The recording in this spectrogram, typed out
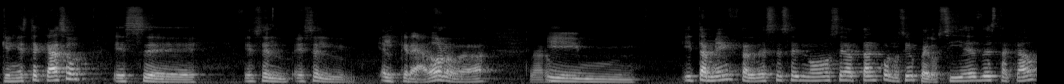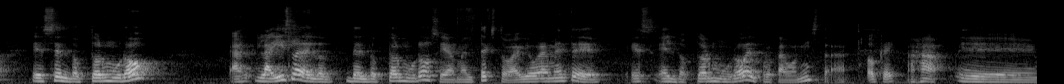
que en este caso es, eh, es, el, es el, el creador, ¿verdad? Claro. Y, y también, tal vez ese no sea tan conocido, pero sí es destacado, es el doctor Muró. Ah, La isla del, del doctor Muró se llama el texto. Ahí obviamente es el doctor Muró el protagonista. Ok. Ajá. eh,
